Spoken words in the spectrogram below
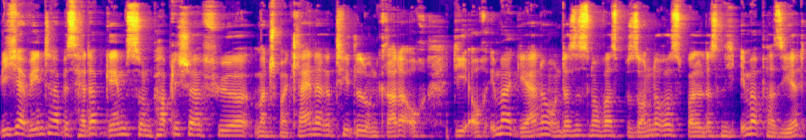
Wie ich erwähnt habe, ist Head Up Games so ein Publisher für manchmal kleinere Titel und gerade auch die auch immer gerne, und das ist noch was Besonderes, weil das nicht immer passiert,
